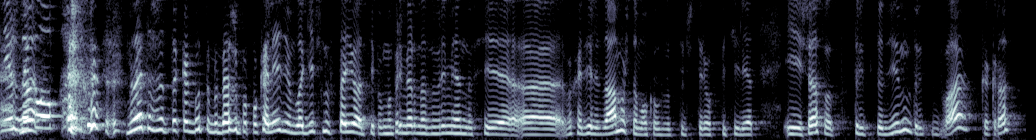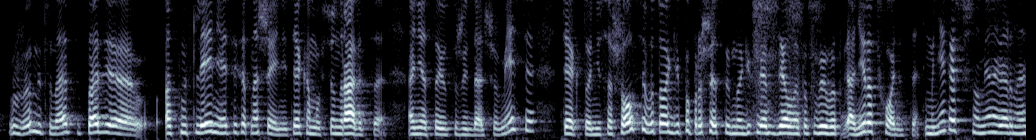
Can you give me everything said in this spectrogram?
книжный Но- клуб. Ну это же так как будто бы даже по поколениям логично встает. Типа мы примерно одновременно все э, выходили замуж, там около 24-5 лет. И сейчас вот 31, 32, как раз уже начинается стадия осмысления этих отношений. Те, кому все нравится, они остаются жить дальше вместе. Те, кто не сошелся в итоге по прошествии многих лет, сделал этот вывод, они расходятся. Мне кажется, что у меня, наверное,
